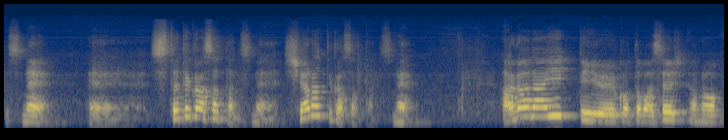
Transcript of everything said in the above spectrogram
ですね、えー、捨ててくださったんですね支払ってくださったんですね。贖いっていう言葉あの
